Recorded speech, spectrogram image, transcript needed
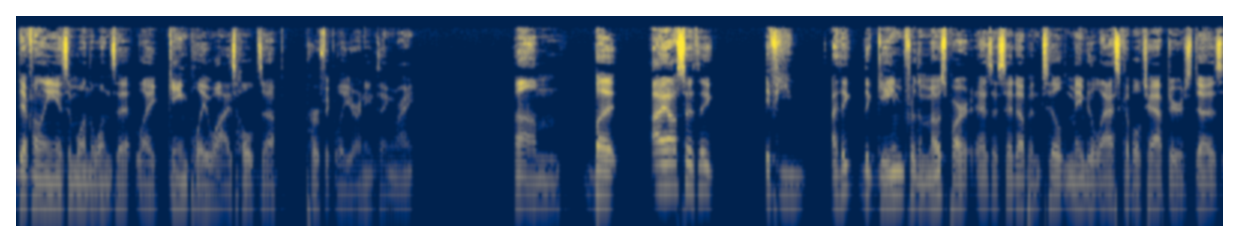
definitely isn't one of the ones that like gameplay wise holds up perfectly or anything, right? Um, but I also think if you, I think the game for the most part, as I said up until maybe the last couple chapters, does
